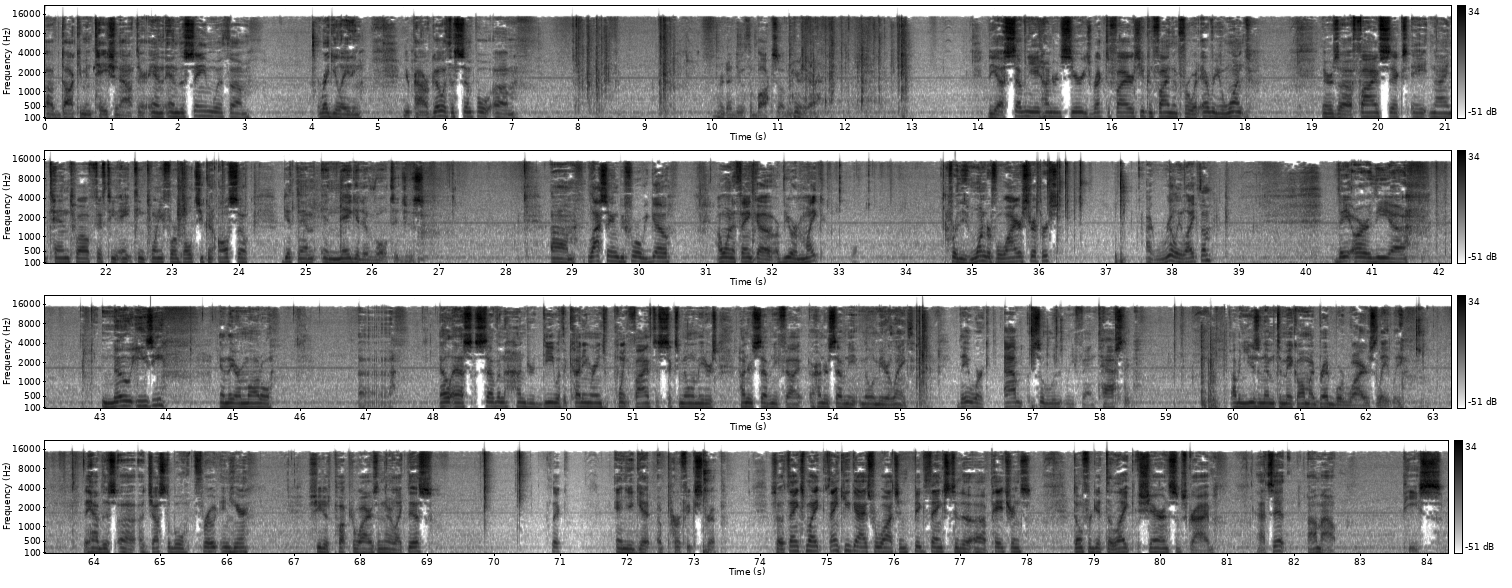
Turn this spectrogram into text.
of documentation out there. And, and the same with um, regulating your power. Go with a simple, um, what did I do with the box of them? Here they are the uh, 7800 series rectifiers. You can find them for whatever you want. There's a uh, 5, 6, 8, 9, 10, 12, 15, 18, 24 volts. You can also get them in negative voltages. Um, last thing before we go, I want to thank uh, our viewer Mike for these wonderful wire strippers. I really like them. They are the uh, Knoweasy, and they are model uh, LS700D with a cutting range of 0.5 to 6 millimeters, 175 or 170 millimeter length. They work absolutely fantastic. I've been using them to make all my breadboard wires lately. They have this uh, adjustable throat in here. So you just pop your wires in there like this. Click. And you get a perfect strip. So thanks, Mike. Thank you guys for watching. Big thanks to the uh, patrons. Don't forget to like, share, and subscribe. That's it. I'm out. Peace.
